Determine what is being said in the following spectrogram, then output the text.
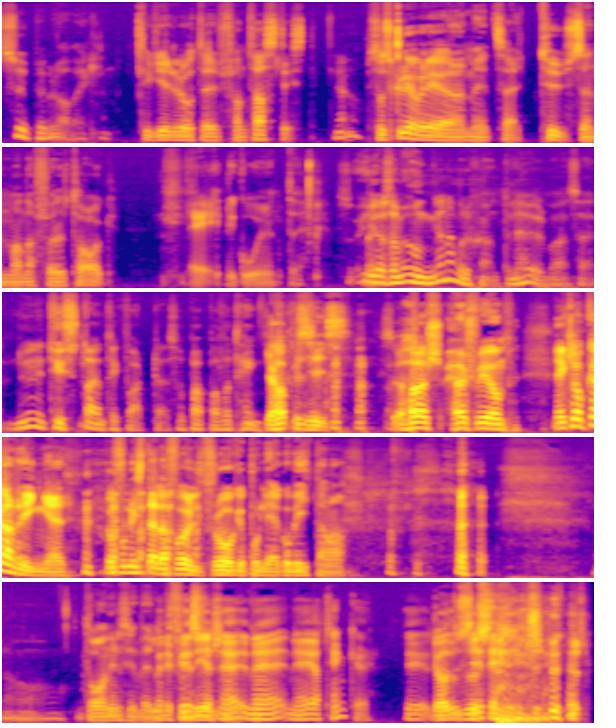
Superbra verkligen. Tycker det låter fantastiskt. Ja. Så skulle jag vilja göra med ett så här tusenmannaföretag. Nej, det går ju inte. Så Göra som ungarna vore skönt, eller hur? Bara så här, nu är ni tysta en till kvart där, så pappa får tänka. Ja, precis. Så hörs, hörs vi om, när klockan ringer, då får ni ställa följdfrågor på legobitarna. Ja. Daniel ser Men väldigt det finns, fundersam nej, ut. nej, nej, jag tänker. Det, Ja, då- du ser-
